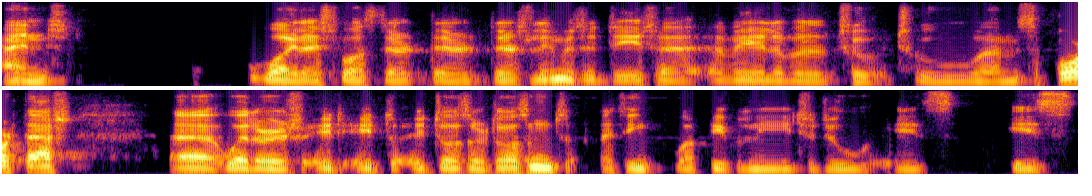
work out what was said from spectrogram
And while I suppose there, there there's limited data available to to um, support that, uh, whether it, it, it, does or doesn't, I think what people need to do is is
